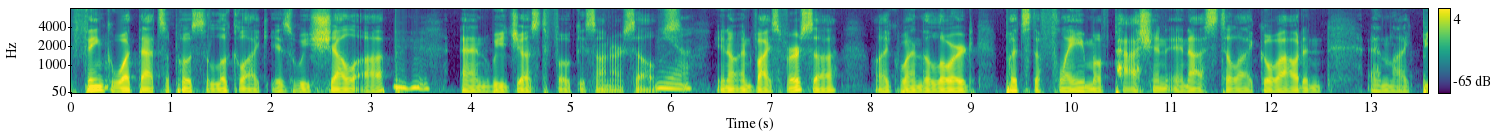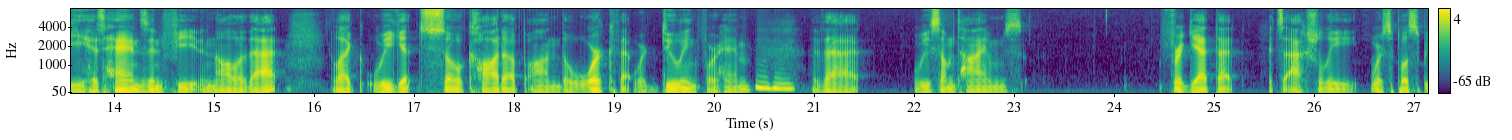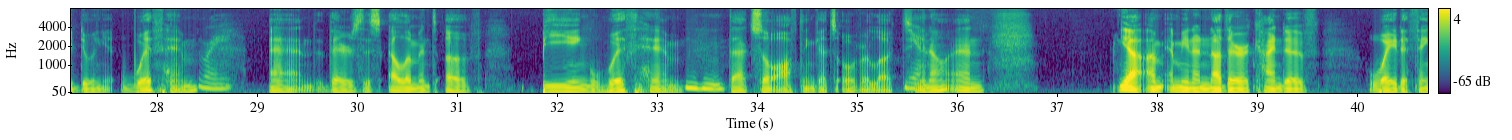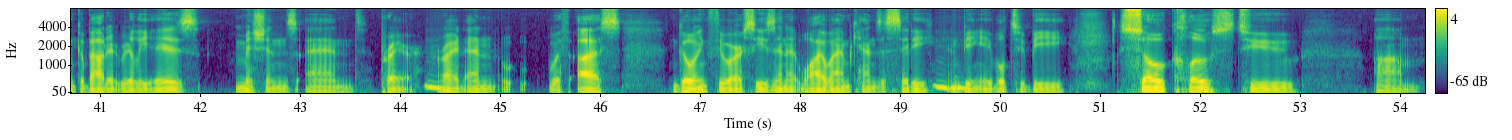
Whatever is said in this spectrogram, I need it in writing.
think what that's supposed to look like is we shell up Mm-hmm. and we just focus on ourselves Yeah. you know and vice versa like when the lord puts the flame of passion in us to like go out and and like be his hands and feet and all of that like we get so caught up on the work that we're doing for him Mm-hmm. that we sometimes forget that it's actually we're supposed to be doing it with him Right. and there's this element of being with him Mm-hmm. that so often gets overlooked, Yeah. you know? And yeah, I, I mean, another kind of way to think about it really is missions and prayer, Mm. right? And w- with us going through our season at YWAM Kansas City Mhm. and being able to be so close to um,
